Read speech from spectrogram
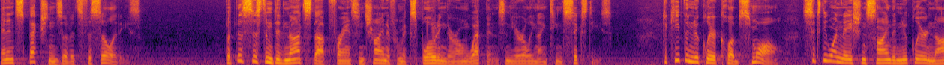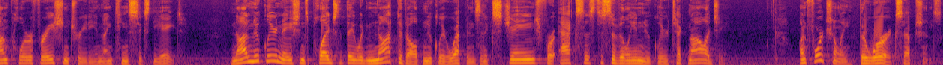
and inspections of its facilities. But this system did not stop France and China from exploding their own weapons in the early 1960s. To keep the nuclear club small, 61 nations signed the Nuclear Non-Proliferation Treaty in 1968. Non-nuclear nations pledged that they would not develop nuclear weapons in exchange for access to civilian nuclear technology. Unfortunately, there were exceptions.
